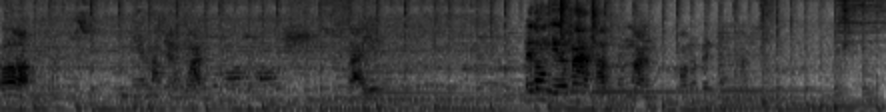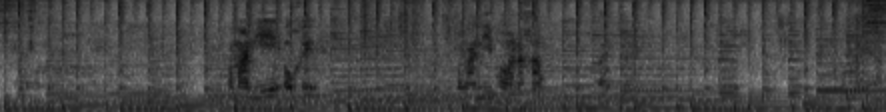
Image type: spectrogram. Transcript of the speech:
ก็นี่ครับน้ำมันใส่ ไม่ต้องเยอะมากครับน้ำมันเพราะมันเป็นผักผักประมาณนี้โอเค ประมาณนี้พอนะครับใส่เลยโอเคครับ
